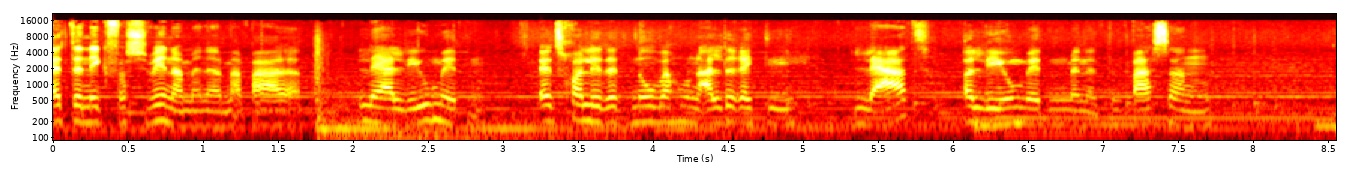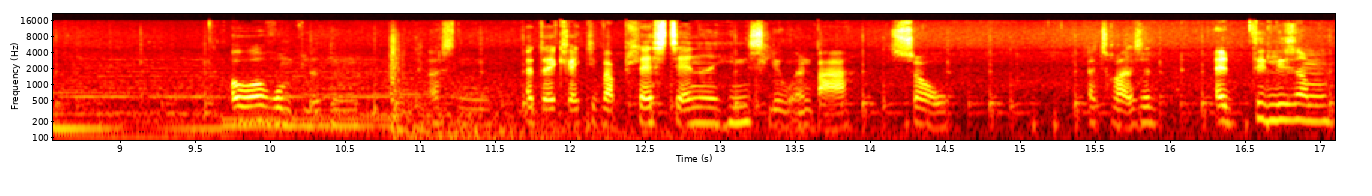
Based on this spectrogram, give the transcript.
At den ikke forsvinder, men at man bare lærer at leve med den. Jeg tror lidt, at Nova hun aldrig rigtig lærte at leve med den, men at den bare sådan overrumplede hende. Og sådan, at der ikke rigtig var plads til andet i hendes liv end bare sorg. Jeg tror altså, at det ligesom...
